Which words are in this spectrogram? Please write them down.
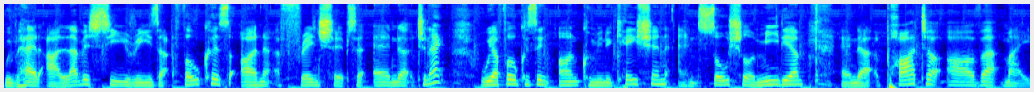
we've had our Love-ish series focus on friendships. And uh, tonight, we are focusing on communication and social media. And uh, part of uh, my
